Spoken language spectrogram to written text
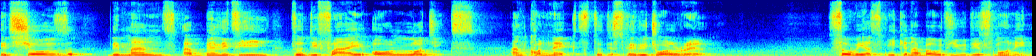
it shows the man's ability to defy all logics and connect to the spiritual realm. So, we are speaking about you this morning.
